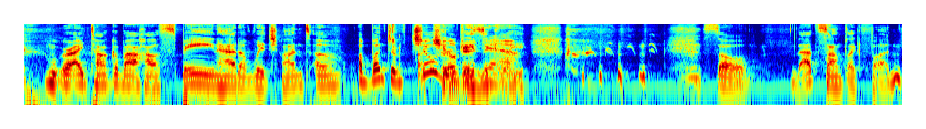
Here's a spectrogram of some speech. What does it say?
where I talk about how Spain had a witch hunt of a bunch of children, children, basically. so that sounds like fun.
